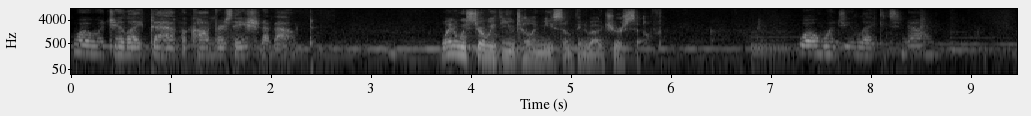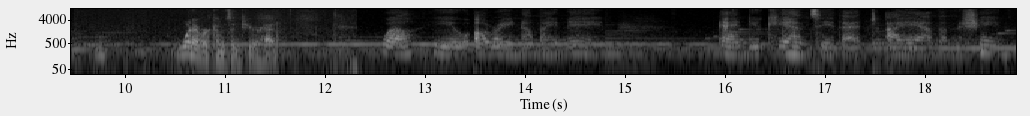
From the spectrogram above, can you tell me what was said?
What would you like to have a conversation about? Why don't we start with you telling me something about yourself? What would you like to know? Whatever comes into your head. Well, you already know my name, and you can see that I am a machine.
